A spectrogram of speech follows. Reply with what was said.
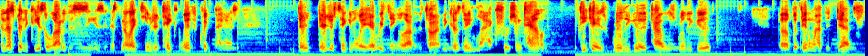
And that's been the case a lot of this season. It's not like teams are taking away the quick pass. They're they're just taking away everything a lot of the time because they lack for some talent. DK is really good. Tyler's really good, uh, but they don't have the depth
